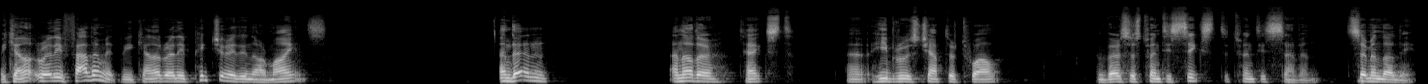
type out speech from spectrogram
We cannot really fathom it, we cannot really picture it in our minds. And then another text, uh, Hebrews chapter 12, and verses 26 to 27. Similarly,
